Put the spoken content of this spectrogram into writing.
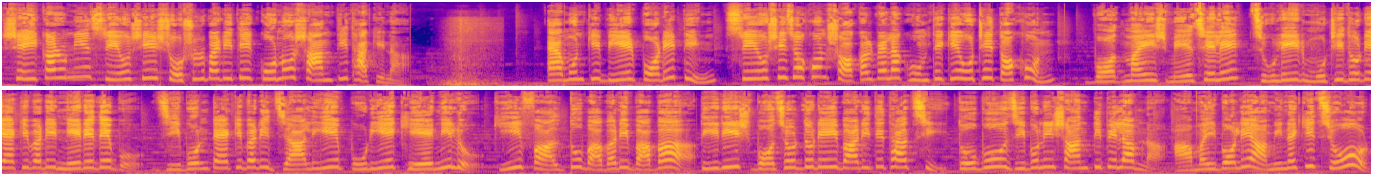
সেই কারণে শ্রেয়সীর শ্বশুরবাড়িতে কোনো শান্তি থাকে না। এমনকি বিয়ের পরের দিন শ্রেয়সী যখন সকালবেলা ঘুম থেকে ওঠে তখন বদমাইশ মেয়ে ছেলে, চুলির মুঠি ধরে একেবারে নেড়ে দেব। জীবনটা একেবারে জ্বালিয়ে পুড়িয়ে খেয়ে নিল। কি ফালতু বাবারে বাবা। তিরিশ বছর ধরে এই বাড়িতে থাকছি, তবুও জীবনে শান্তি পেলাম না। আমায় বলে, আমি নাকি চোর?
